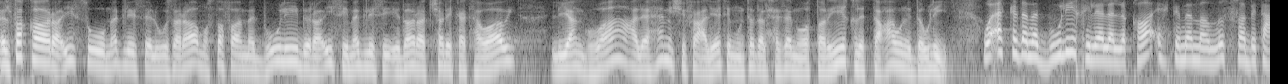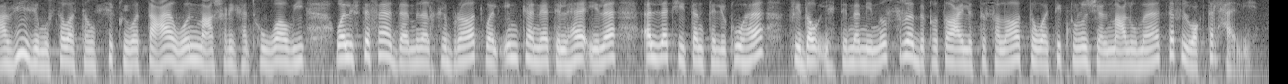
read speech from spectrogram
التقى رئيس مجلس الوزراء مصطفى مدبولي برئيس مجلس إدارة شركة هواوي ليانغ هوا على هامش فعاليات منتدى الحزام والطريق للتعاون الدولي. وأكد مدبولي خلال اللقاء اهتمام مصر بتعزيز مستوى التنسيق والتعاون مع شركة هواوي والاستفادة من الخبرات والإمكانات الهائلة التي تمتلكها في ضوء اهتمام مصر بقطاع الاتصالات وتكنولوجيا المعلومات في الوقت الحالي.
